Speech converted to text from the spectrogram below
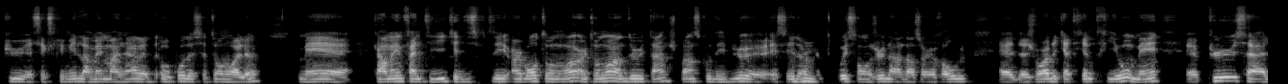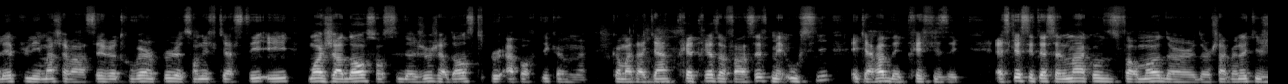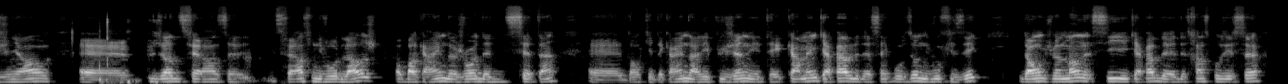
pu s'exprimer de la même manière au cours de ce tournoi-là. Mais quand même Fantilli qui a disputé un bon tournoi, un tournoi en deux temps. Je pense qu'au début, euh, essayer de mm-hmm. trouver son jeu dans, un rôle euh, de joueur de quatrième trio, mais euh, plus ça allait, plus les matchs avançaient, retrouver un peu de son efficacité. Et moi, j'adore son style de jeu, j'adore ce qu'il peut apporter comme, comme attaquant très, très offensif, mais aussi est capable d'être très physique. Est-ce que c'était seulement à cause du format d'un championnat qui est junior, euh, plusieurs différences, euh, différences au niveau de l'âge? On parle quand même d'un joueur de 17 ans, euh, donc il était quand même dans les plus jeunes, il était quand même capable de s'imposer au niveau physique. Donc, je me demande s'il est capable de, transposer ça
